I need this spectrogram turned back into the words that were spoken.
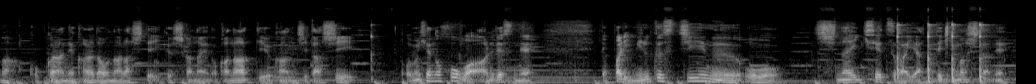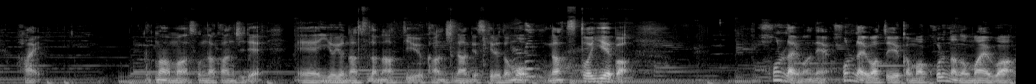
まあここからね体を慣らしていくしかないのかなっていう感じだしお店の方はあれですね。やっぱりミルクスチームをしない季節がやってきましたね。はい。まあまあそんな感じで、えー、いよいよ夏だなっていう感じなんですけれども夏といえば本来はね本来はというか、まあ、コロナの前は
